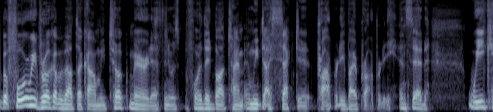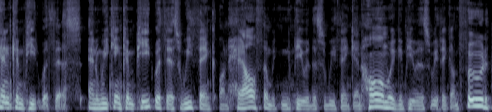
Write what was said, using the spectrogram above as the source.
before we broke up about.com, we took Meredith, and it was before they'd bought time, and we dissected it property by property and said, we can compete with this. And we can compete with this, we think, on health, and we can compete with this, we think, in home, we can compete with this, we think, on food.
